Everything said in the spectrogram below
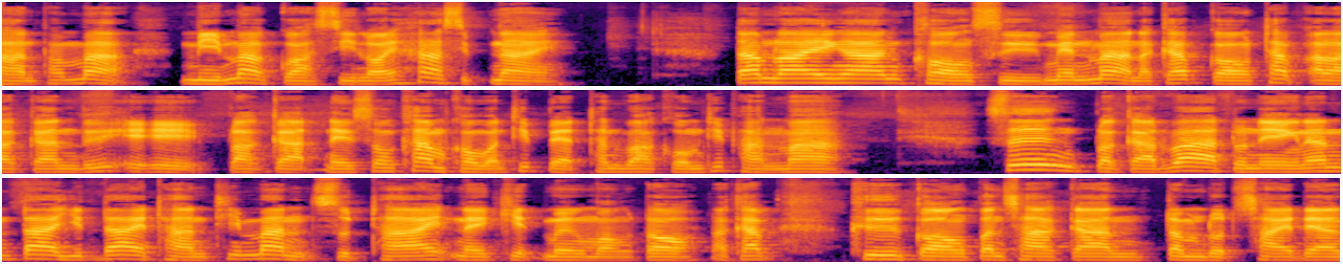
หารพม่ามีมากกว่า 450 นาย ตามรายงานของสื่อเมียนมานะครับ กองทัพอารากันหรือ AA ประกาศในช่วงค่ำของวันที่ 8 ธันวาคมที่ผ่านมา ซึ่งประกาศว่าตนเองนั้นได้ยึดได้ฐานที่มั่นสุดท้ายในเขตเมืองมองตอนะครับ คือกองบัญชาการตำรวจชายแดน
